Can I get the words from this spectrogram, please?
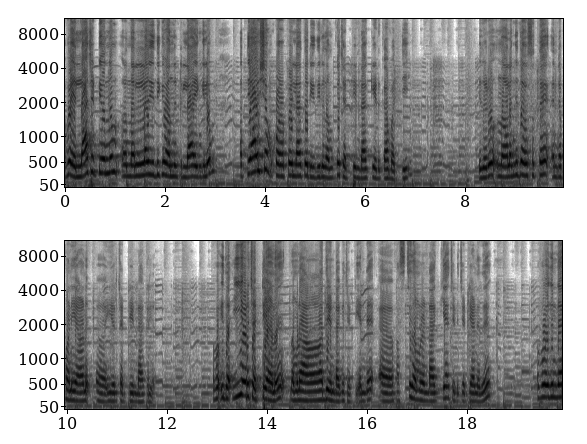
അപ്പോൾ എല്ലാ ചട്ടിയൊന്നും നല്ല രീതിക്ക് വന്നിട്ടില്ല എങ്കിലും അത്യാവശ്യം കുഴപ്പമില്ലാത്ത രീതിയിൽ നമുക്ക് ചട്ടി ഉണ്ടാക്കി എടുക്കാൻ പറ്റി. ഇതൊരു നാലഞ്ച് ദിവസത്തെ എന്റെ പണിയാണ് ഈ ഒരു ചട്ടി ഉണ്ടാക്കൽ അപ്പോൾ ഇത് ഈ ഒരു ചട്ടിയാണ് നമ്മൾ ആദ്യം ഉണ്ടാക്കിയ ചട്ടി. എന്റെ ഫസ്റ്റ് നമ്മൾ ഉണ്ടാക്കിയ ചെടിച്ചട്ടിയാണിത് അപ്പോൾ ഇതിന്റെ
